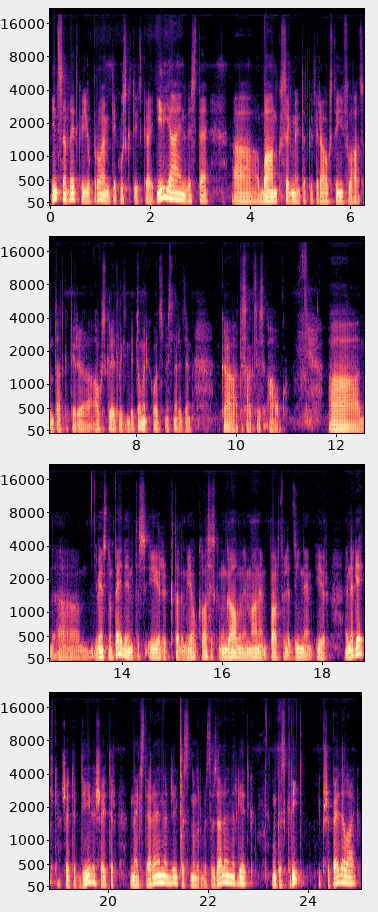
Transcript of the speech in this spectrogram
interesanti lieta, ka joprojām tiek uzskatīts, ka ir jāinvestē. Uh, banku segmentā, tad, kad ir augsta inflācija un tad, kad ir uh, augsts kredītlīgs, bet tomēr kaut kādas mēs neredzam. Kā tas akcijas aug. Viens no pēdējiem tas ir tādam jau klasiskam un galvenajam maniem portfeļa dzīvēm ir enerģētika. Šeit ir divi, šeit ir Nextera enerģija, kas nodarbojas ar zaļo enerģētiku un kas krīt īpaši pēdējā laikā.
